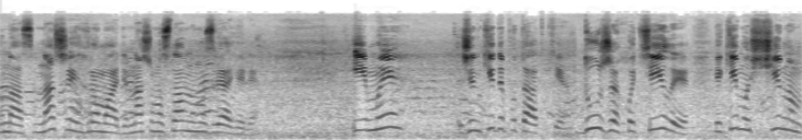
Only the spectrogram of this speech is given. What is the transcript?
у нас, в нашій громаді, в нашому славному звягілі. І ми, жінки-депутатки, дуже хотіли якимось чином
